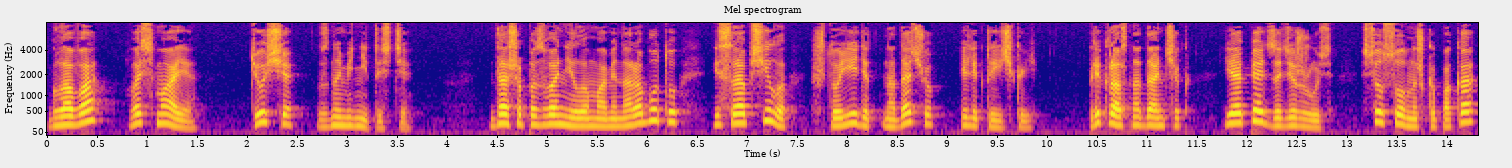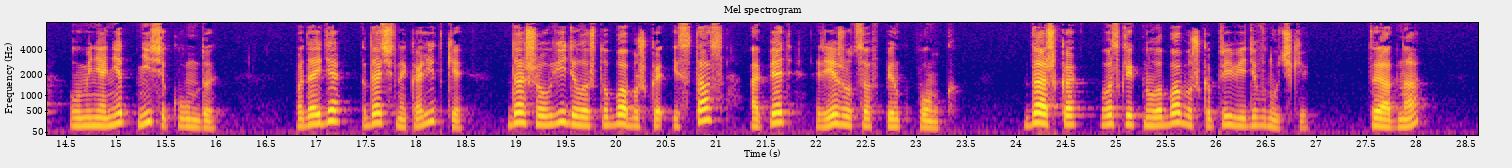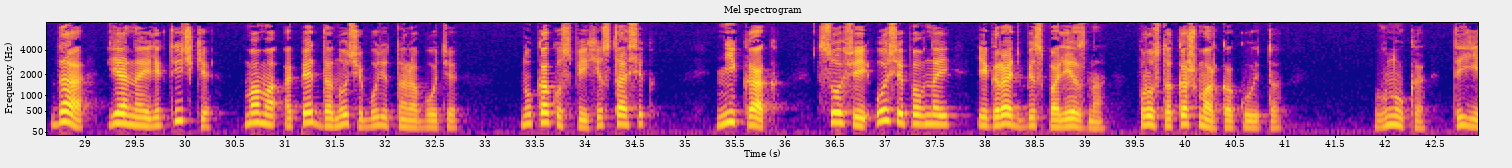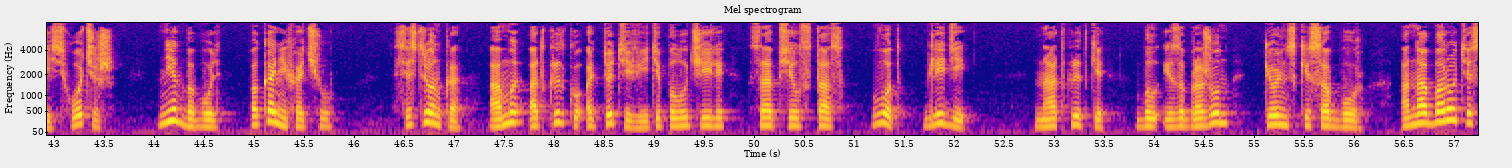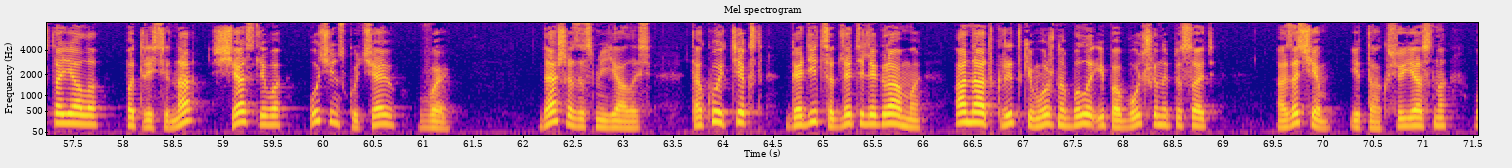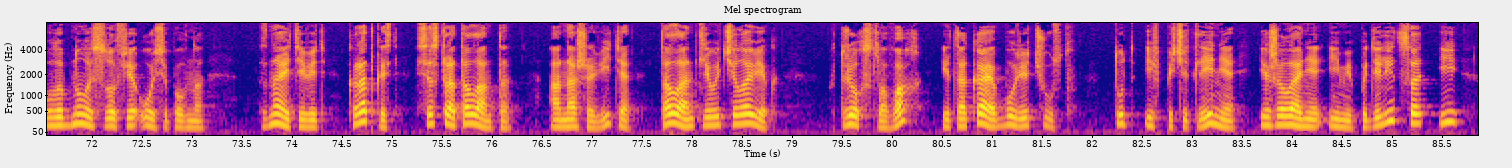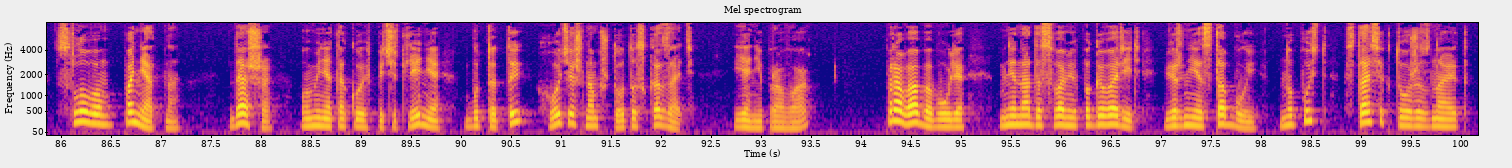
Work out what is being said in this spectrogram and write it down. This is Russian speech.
Глава восьмая. Теща знаменитости. Даша позвонила маме на работу и сообщила, что едет на дачу электричкой. «Прекрасно, Данчик. Я опять задержусь. Все, солнышко, пока у меня нет ни секунды». Подойдя к дачной калитке, Даша увидела, что бабушка и Стас опять режутся в пинг-понг. «Дашка!» — воскликнула бабушка при виде внучки. «Ты одна?» «Да, я на электричке. Мама опять до ночи будет на работе». «Ну как успехи, Стасик?» «Никак. Софьей Осиповной играть бесполезно. Просто кошмар какой-то». «Внука, ты есть хочешь?» «Нет, бабуль, пока не хочу». «Сестренка, а мы открытку от тети Вити получили», — сообщил Стас. «Вот, гляди». На открытке был изображен Кёльнский собор, а на обороте стояла Потрясена, счастлива, очень скучаю, В. Даша засмеялась. Такой текст годится для телеграммы, а на открытке можно было и побольше написать. А зачем? И так все ясно, улыбнулась Софья Осиповна. Знаете ведь, краткость – сестра таланта, а наша Витя – талантливый человек. В трех словах и такая буря чувств. Тут и впечатление, и желание ими поделиться, и, словом, понятно – «Даша, у меня такое впечатление, будто ты хочешь нам что-то сказать. Я не права?» «Права, бабуля. Мне надо с вами поговорить, вернее, с тобой, но пусть Стасик тоже знает».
